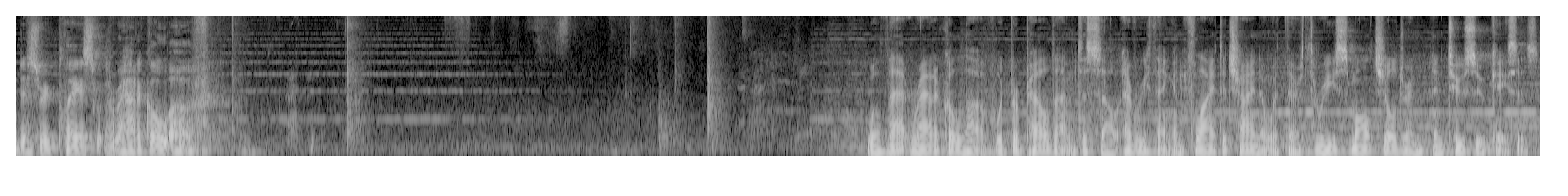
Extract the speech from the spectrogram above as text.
just replaced with radical love. Well, that radical love would propel them to sell everything and fly to China with their three small children and two suitcases.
